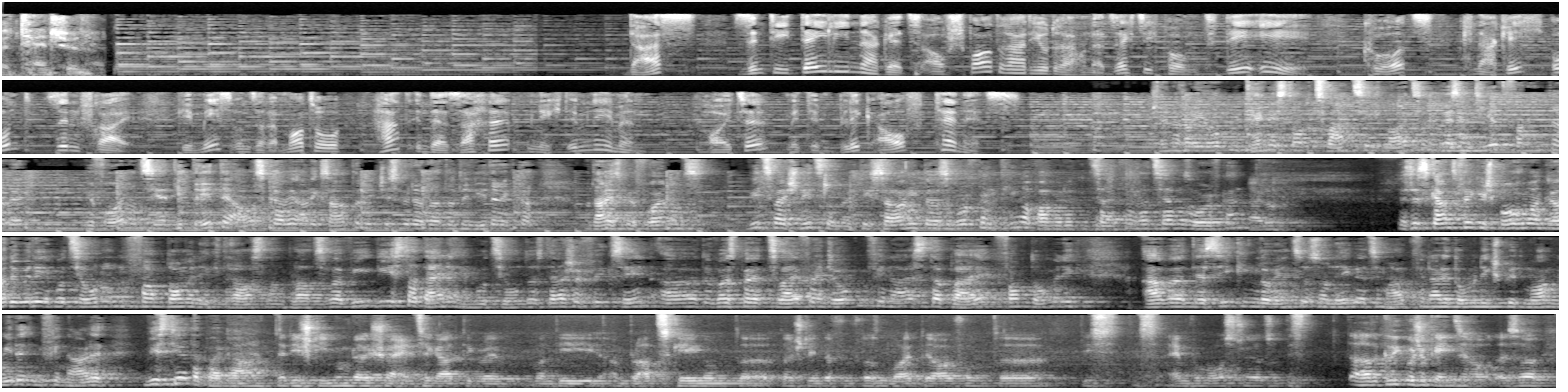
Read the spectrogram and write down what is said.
Attention. Das sind die Daily Nuggets auf Sportradio 360.de. Kurz, knackig und sinnfrei. Gemäß unserem Motto: hart in der Sache, nicht im Nehmen. Heute mit dem Blick auf Tennis. General Open Tennis Talk 2019 präsentiert von Interwetten. Wir freuen uns sehr. Die dritte Ausgabe. Alexandrovic ist wieder da, der Turnierdirektor. Und Alex, wir freuen uns wie zwei Schnitzel, möchte ich sagen, dass Wolfgang Thiem ein paar Minuten Zeit hat. Servus, Wolfgang. Hallo. Es ist ganz viel gesprochen worden, gerade über die Emotionen von Dominik draußen am Platz. Aber wie, wie ist da deine Emotion? Du hast ja schon viel gesehen. Äh, du warst bei zwei French Open Finals dabei vom Dominik. Aber der Sieg gegen Lorenzo Sonego jetzt im Halbfinale. Dominik spielt morgen wieder im Finale. Wie ist dir dabei gegangen? Ja, die Stimmung da ist schon einzigartig, weil wenn die am Platz gehen und äh, da stehen da 5000 Leute auf und äh, das, das einem vom Austria, also das, da kriegt man schon Gänsehaut. Also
